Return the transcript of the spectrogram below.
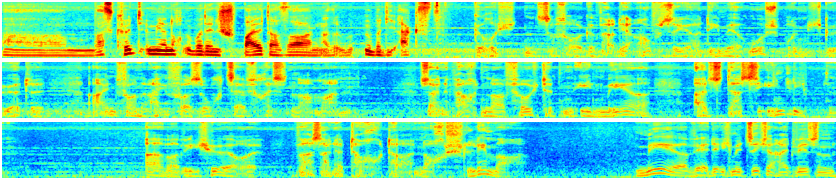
Ähm, was könnt ihr mir noch über den Spalter sagen? Also über die Axt? Gerüchten zufolge war der Aufseher, dem er ursprünglich gehörte, ein von Eifersucht zerfressener Mann. Seine Partner fürchteten ihn mehr, als dass sie ihn liebten. Aber wie ich höre, war seine Tochter noch schlimmer. Mehr werde ich mit Sicherheit wissen,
